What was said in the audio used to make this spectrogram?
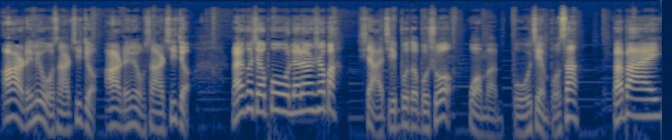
二零六五三二七九二零六五三二七九，来和小布聊聊天吧。下期不得不说，我们不见不散，拜拜。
